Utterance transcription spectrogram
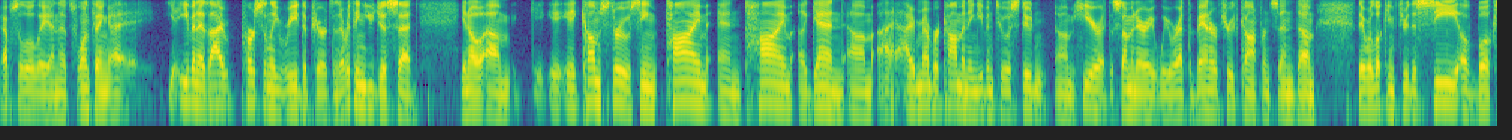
Absolutely, and it's one thing. I, even as I personally read the Puritans, everything you just said, you know, um, it, comes through, seem time and time again. Um, I, I, remember commenting even to a student um, here at the seminary. We were at the Banner of Truth conference, and um, they were looking through the sea of books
